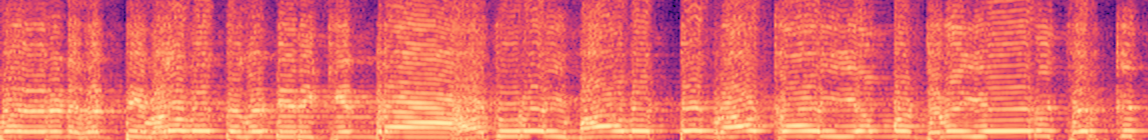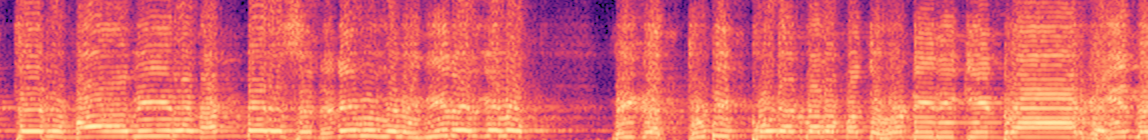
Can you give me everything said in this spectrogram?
பெயரினை கட்டி வளம் வந்து கொண்டிருக்கின்றார். மதுரை மாவட்டம் ராக்காயி அம்மன் துணையோடு தெற்கு தெரு மாவீர நண்பரசு நினைவுகளை வீரர்களும் மிக துடிப்புடன் வலம் வந்து கொண்டிருக்கின்றார்கள். இந்த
